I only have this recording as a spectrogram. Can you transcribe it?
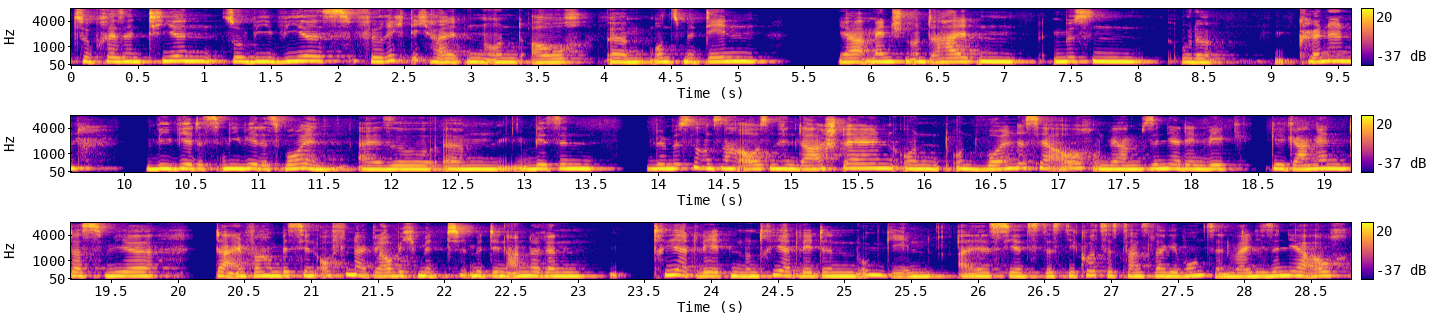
zu präsentieren, so wie wir es für richtig halten und auch ähm, uns mit denen ja, Menschen unterhalten müssen oder können, wie wir das, wie wir das wollen. Also ähm, wir sind, wir müssen uns nach außen hin darstellen und, und wollen das ja auch. Und wir haben, sind ja den Weg gegangen, dass wir da einfach ein bisschen offener, glaube ich, mit, mit den anderen Triathleten und Triathletinnen umgehen, als jetzt das die Kurzdistanzler gewohnt sind, weil die sind ja auch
